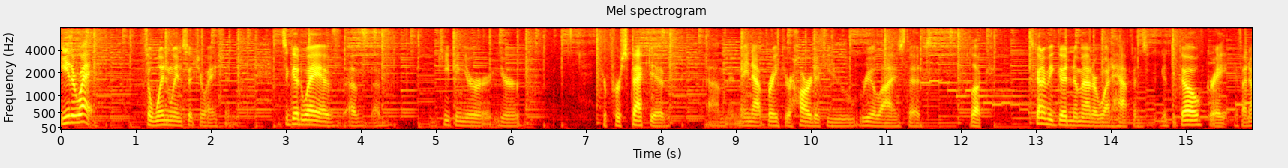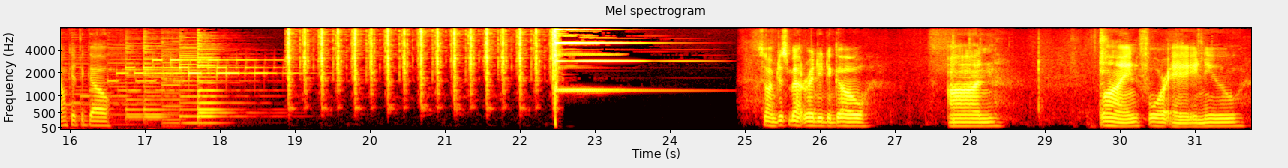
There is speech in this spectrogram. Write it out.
Either way, it's a win-win situation it's a good way of, of, of keeping your your your perspective. Um, it may not break your heart if you realize that, look, it's going to be good no matter what happens. If I get to go, great. If I don't get to go, So I'm just about ready to go on line for a new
